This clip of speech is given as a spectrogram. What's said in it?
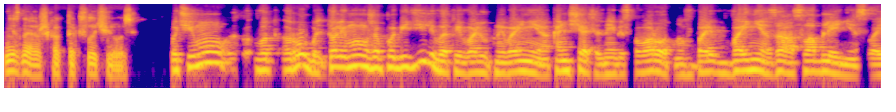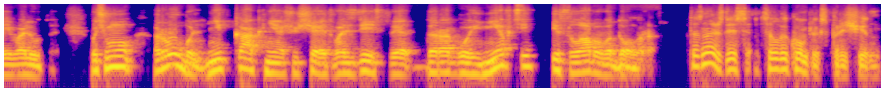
Не знаю уж, как так случилось. Почему вот рубль, то ли мы уже победили в этой валютной войне окончательно и бесповоротно, в войне за ослабление своей валюты, почему рубль никак не ощущает воздействия дорогой нефти и слабого доллара? Ты знаешь, здесь целый комплекс причин.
